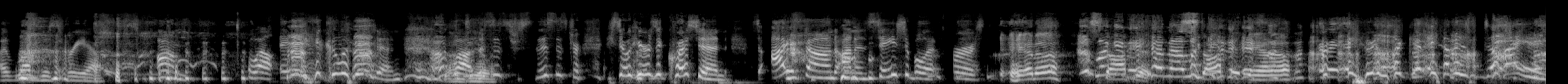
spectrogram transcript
I love this for you. Um, well, in conclusion, wow, this is this is true. So here's a question. So I found on Insatiable at first. Anna stop at it Anna, look stop at it anna Look at Anna's dying.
